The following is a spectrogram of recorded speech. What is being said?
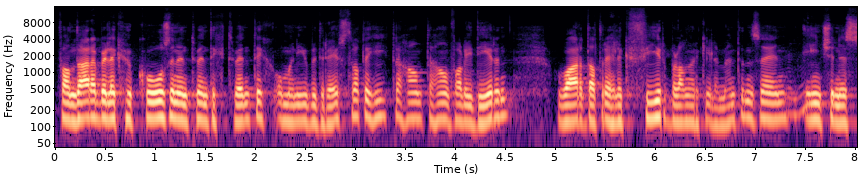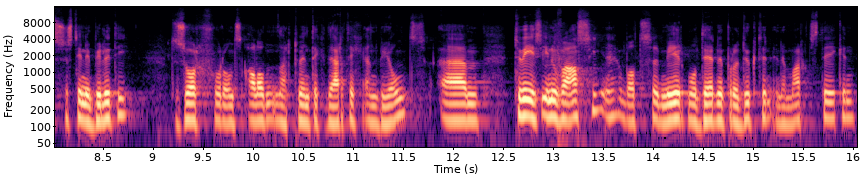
Vandaar heb ik gekozen in 2020 om een nieuwe bedrijfsstrategie te gaan, te gaan valideren, waar dat er eigenlijk vier belangrijke elementen zijn. -hmm. Eentje is sustainability, de zorg voor ons allen naar 2030 en beyond. Um, twee is innovatie, hè, wat meer moderne producten in de markt steken.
